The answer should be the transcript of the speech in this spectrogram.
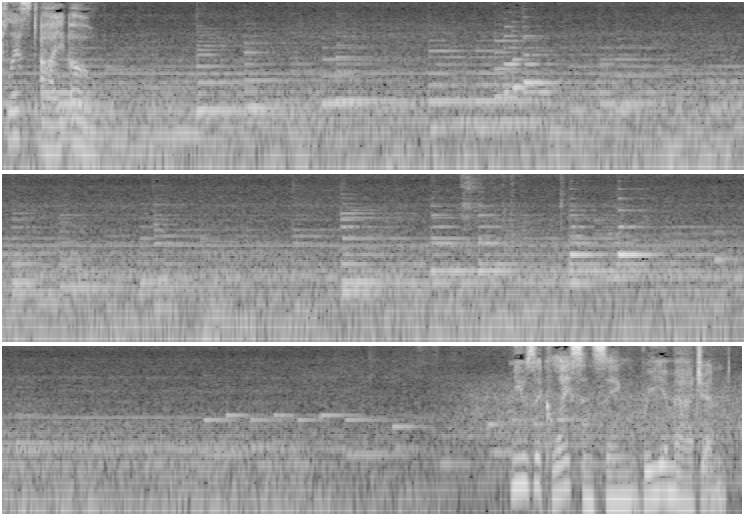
Artlist.io. Music licensing reimagined.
